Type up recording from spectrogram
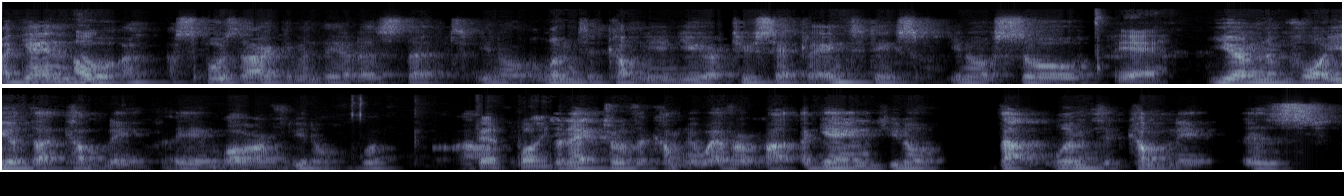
Again, And though, I suppose the argument there is that you know a limited company and you are two separate entities. You know, so yeah, you're an employee of that company um, or you know Fair point. director of the company, whatever. But again, you know that limited company is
